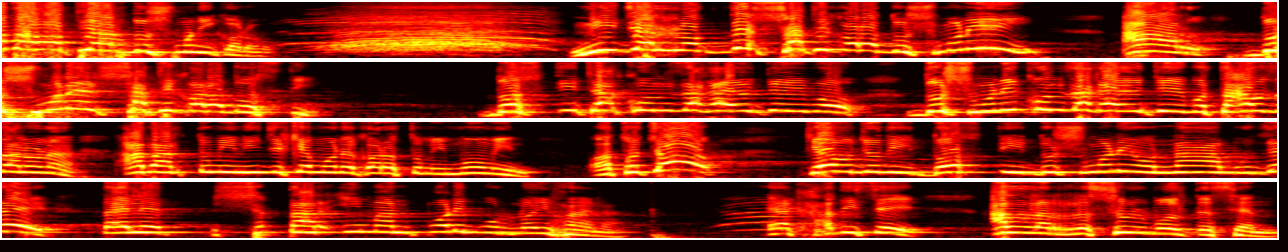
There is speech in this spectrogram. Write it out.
আদাওয়াতি আর দুশ্মনী করো। নিজের লোকদের সাথে করো দুশ্মনী আর দুশ্মনের সাথে করো দোস্তি। দোস্তিটা কোন জায়গায় হইতে হইব? দুশ্মনী কোন জায়গায় হইতে হইব তাও জানো না। আবার তুমি নিজেকে মনে করো তুমি মুমিন। অথচ কেউ যদি দোস্তি, দুশ্মনীও না বুঝে, তাইলে সে- তার ইমান পরিপূর্ণই হয় না। এক হাদিসে আল্লাহর রসুল বলতেছেন,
